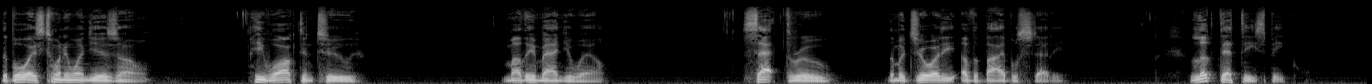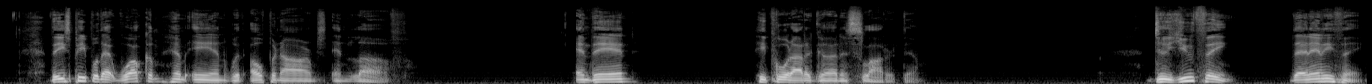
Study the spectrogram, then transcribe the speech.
The boy is 21 years old. He walked into Mother Emanuel, sat through the majority of the Bible study, looked at these people, these people that welcomed him in with open arms and love. And then he pulled out a gun and slaughtered them. Do you think that anything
